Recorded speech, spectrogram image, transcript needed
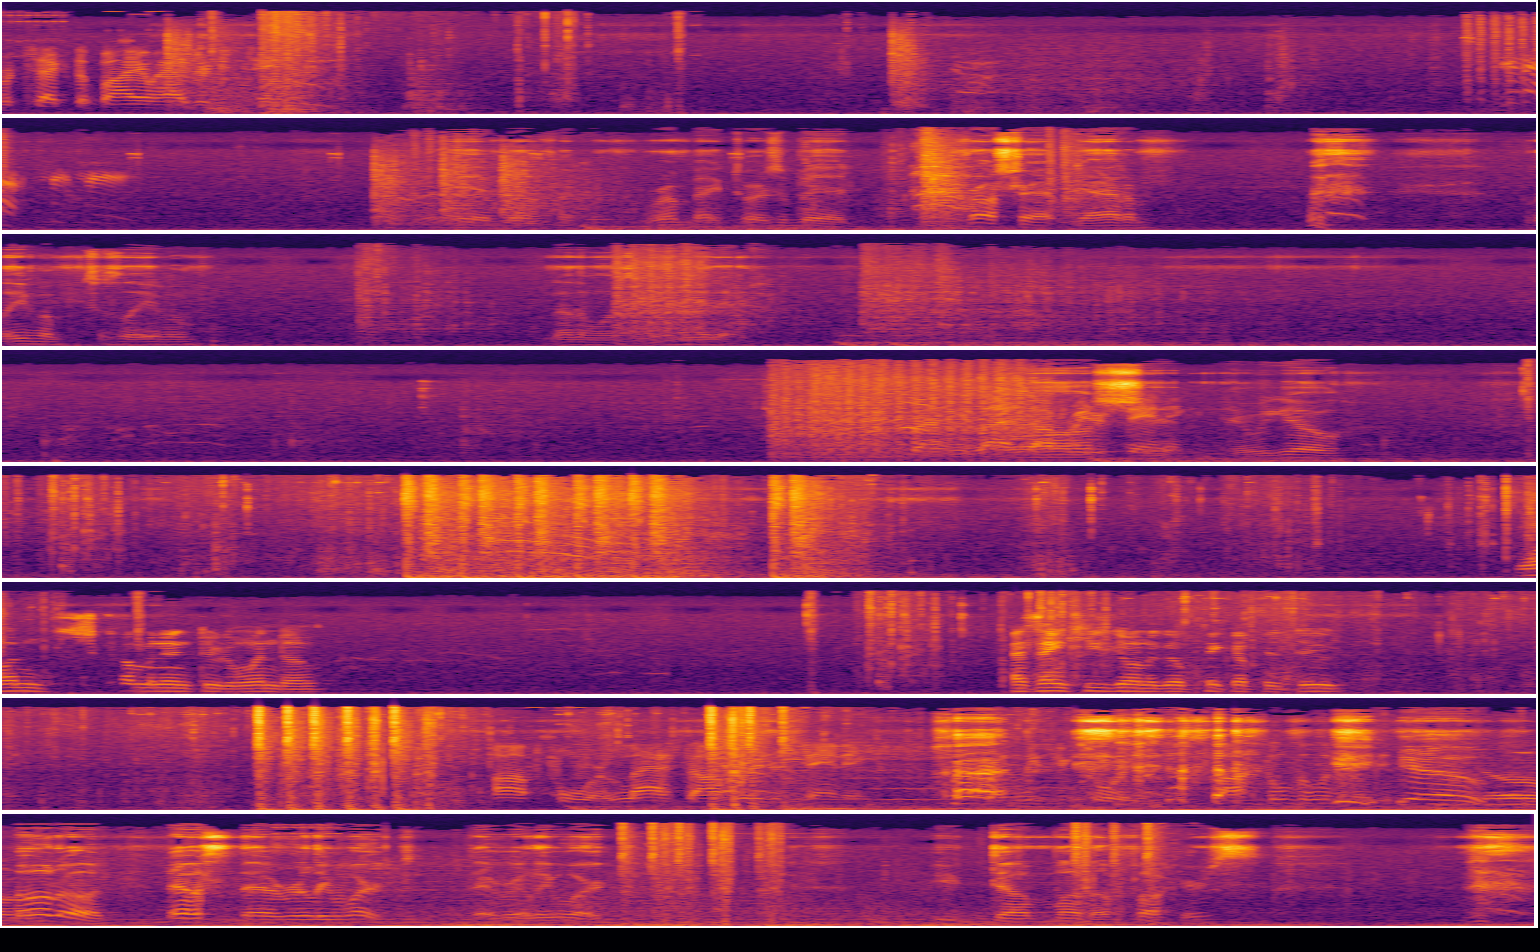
protect the biohazard container. Yeah, motherfucker. Run back towards the bed. Frost trap, got him. leave him, just leave him. Another one's gonna get it. Friendly, last Oh operator shit, standing. here we go. One's coming in through the window. I think he's gonna go pick up his dude. Op 4, last operator standing. Ha! Victorious. Hostiles eliminated. Yo, Yo. hold on. That was that really worked. That really worked. You dumb motherfuckers.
